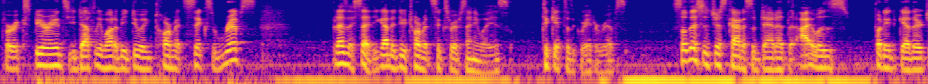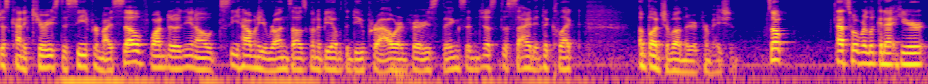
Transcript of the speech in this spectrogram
For experience, you definitely want to be doing Torment 6 rifts. But as I said, you got to do Torment 6 rifts anyways to get to the Greater rifts. So this is just kind of some data that I was putting together, just kind of curious to see for myself. Wanted to, you know, see how many runs I was going to be able to do per hour and various things, and just decided to collect a bunch of other information. So that's what we're looking at here.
